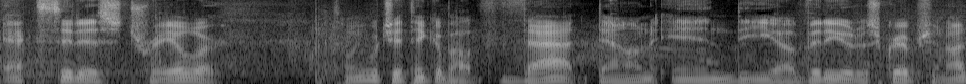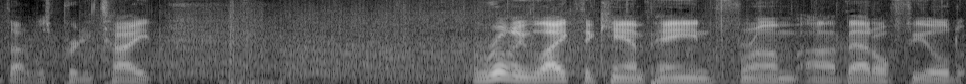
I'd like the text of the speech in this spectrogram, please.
Exodus trailer. Tell me what you think about that down in the uh, video description. I thought it was pretty tight. I really like the campaign from uh, Battlefield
